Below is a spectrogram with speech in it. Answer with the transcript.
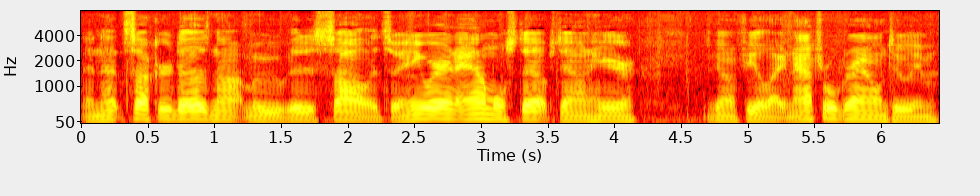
And that sucker does not move. It is solid. So anywhere an animal steps down here, he's going to feel like natural ground to him.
